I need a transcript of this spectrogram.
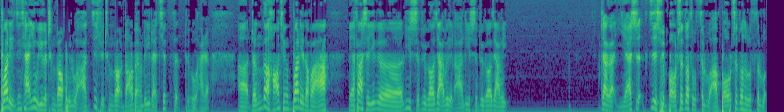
玻璃今天又一个冲高回落啊，继续冲高，涨了百分之一点七四，最后还是。啊，整个行情玻璃的话啊，也算是一个历史最高价位了啊，历史最高价位。这个也是继续保持多头思路啊，保持多头思路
